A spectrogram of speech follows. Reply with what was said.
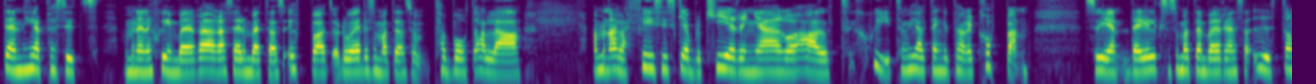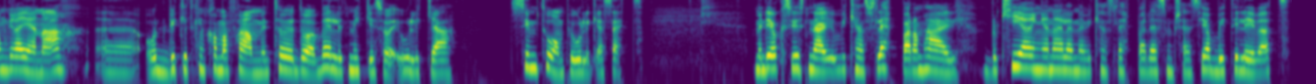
den helt plötsligt, ja, men energin börjar röra sig, den börjar tas uppåt och då är det som att den så tar bort alla, ja, men alla fysiska blockeringar och allt skit som vi helt enkelt har i kroppen. Så det är liksom som att den börjar rensa ut de grejerna, eh, och vilket kan komma fram i då väldigt mycket så olika symptom på olika sätt. Men det är också just när vi kan släppa de här blockeringarna eller när vi kan släppa det som känns jobbigt i livet.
